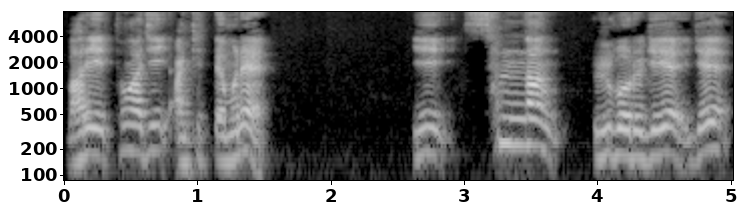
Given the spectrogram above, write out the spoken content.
말이 통하지 않기 때문에 이 삼랑 율보르기에게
